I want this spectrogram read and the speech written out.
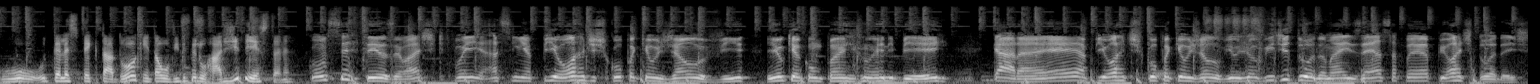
o, o, telespectador, quem tá ouvindo pelo rádio de besta, né? Com certeza, eu acho que foi assim a pior desculpa que eu já ouvi. Eu que acompanho o NBA. Cara, é a pior desculpa que eu já ouvi. Eu já ouvi de tudo, mas essa foi a pior de todas.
